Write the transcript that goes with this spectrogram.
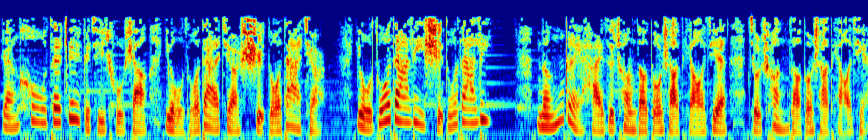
然后在这个基础上，有多大劲儿使多大劲儿，有多大力使多大力，能给孩子创造多少条件就创造多少条件，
